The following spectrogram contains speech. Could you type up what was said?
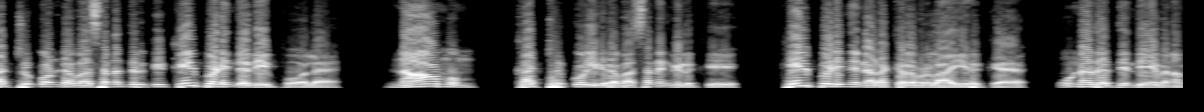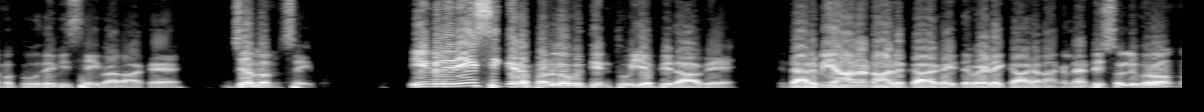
கற்றுக்கொண்ட வசனத்திற்கு கீழ்ப்படிந்ததை போல நாமும் கற்றுக்கொள்கிற வசனங்களுக்கு கீழ்ப்படிந்து நடக்கிறவர்களாய் இருக்க உன்னதத்தின் தேவன் நமக்கு உதவி செய்வாராக. ஜெபம் செய்வோம். எங்களை நேசிக்கிற பரலோகத்தின் தூய பிதாவே இந்த அருமையான நாளுக்காக இந்த வேலைக்காக நாங்கள் நன்றி சொல்லுகிறோம்.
